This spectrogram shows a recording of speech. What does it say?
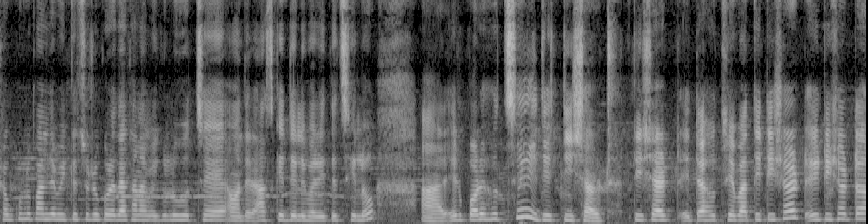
সবগুলো পাঞ্জাবি একটু ছোটো করে দেখালাম। এগুলো হচ্ছে আমাদের আজকের ডেলিভারিতে ছিল। আর এরপরে হচ্ছে এই যে টি শার্ট টি শার্ট এটা হচ্ছে বাতি টি শার্ট এই টি শার্টটা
